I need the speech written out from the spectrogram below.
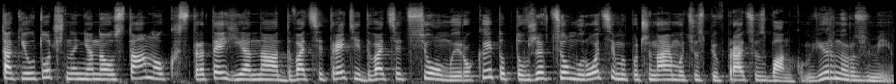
Так, і уточнення наостанок. Стратегія на 23-27 роки. Тобто, вже в цьому році ми починаємо цю співпрацю з банком. Вірно розумію?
